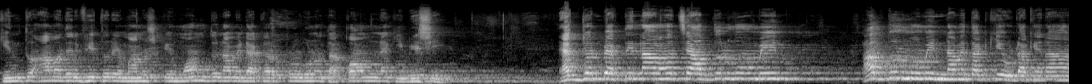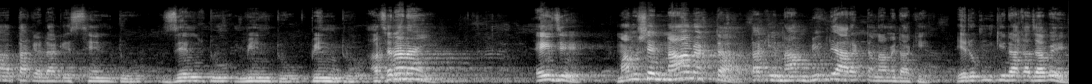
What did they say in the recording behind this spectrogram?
কিন্তু আমাদের ভিতরে মানুষকে মন্দ নামে ডাকার প্রবণতা কম নাকি বেশি? একজন ব্যক্তির নাম হচ্ছে আব্দুল মুমিন। আব্দুল মুমিন নামে তাকে কেউ ডাকে না, তাকে ডাকে সেন্টু, জেলটু, মিন্টু, পিন্টু। আছে না নাই? এই যে, মানুষের নাম একটা, তাকে নাম বিগড়ে আর একটা নামে ডাকে। এরকম কি ডাকা যাবে?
